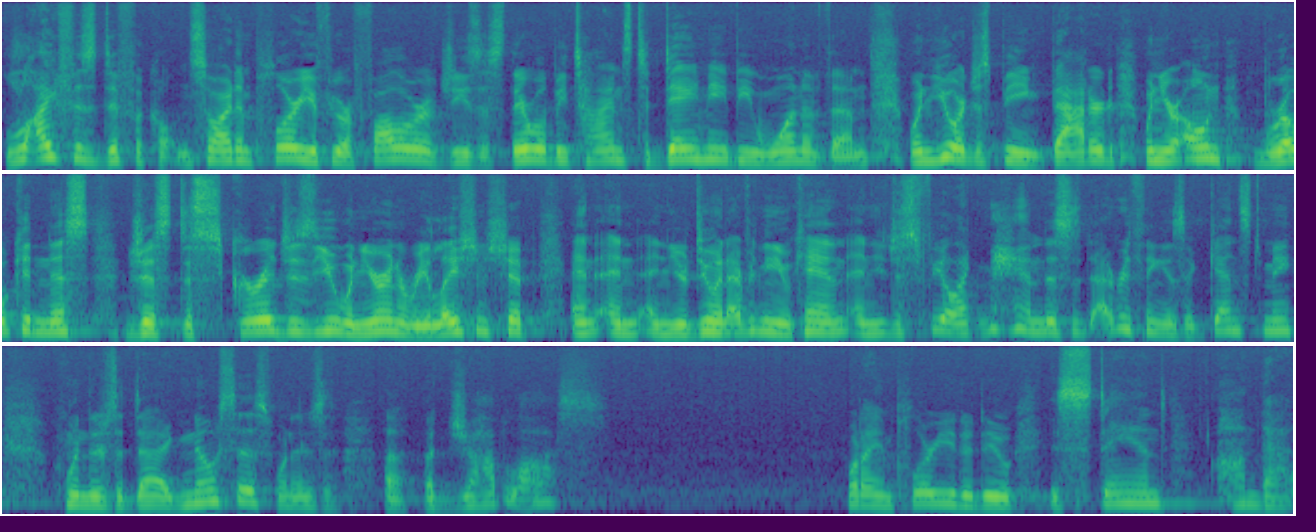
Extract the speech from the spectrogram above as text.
Life is difficult. And so I'd implore you, if you're a follower of Jesus, there will be times, today may be one of them, when you are just being battered, when your own brokenness just discourages you, when you're in a relationship and, and, and you're doing everything you can and you just feel like, man, this is, everything is against me, when there's a diagnosis, when there's a, a, a job loss. What I implore you to do is stand on that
